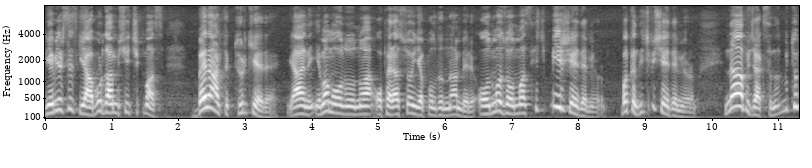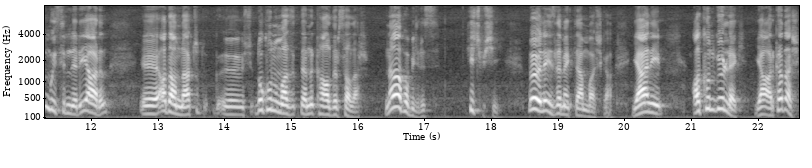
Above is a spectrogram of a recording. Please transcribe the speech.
diyebilirsiniz ki ya buradan bir şey çıkmaz. Ben artık Türkiye'de yani İmamoğlu'na operasyon yapıldığından beri olmaz olmaz hiçbir şey demiyorum. Bakın hiçbir şey demiyorum. Ne yapacaksınız? Bütün bu isimleri yarın e, adamlar tut, e, dokunulmazlıklarını kaldırsalar. Ne yapabiliriz? Hiçbir şey. Böyle izlemekten başka. Yani Akın Gürlek. Ya arkadaş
